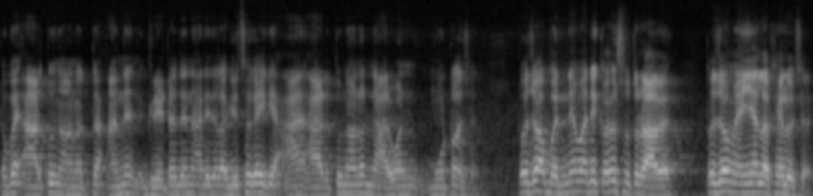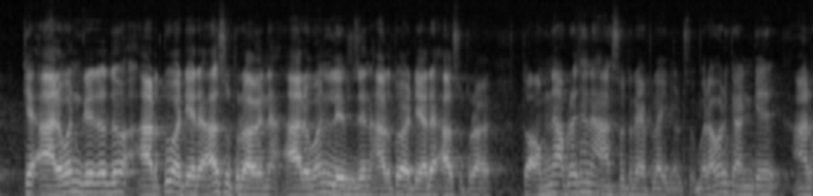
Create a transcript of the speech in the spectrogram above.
તો ભાઈ આર ટુ નાનો તો આને ગ્રેટર દેન આ રીતે લખી શકાય કે આ આર ટુ નાનો ને આર વન મોટો છે. તો જો આ બંનેમાંથી કયું સૂત્ર આવે? તો જો મેં અહીંયા લખેલું છે કે R one greater than R two અત્યારે આ સૂત્ર આવે ને R one less than R two અત્યારે આ સૂત્ર આવે. તો અમને આપણે છે ને આ સૂત્ર એપ્લાય કરશું. બરાબર? કારણ કે આર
